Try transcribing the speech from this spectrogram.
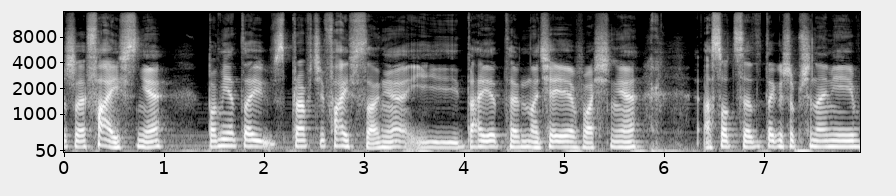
że Fives, nie? Pamiętaj, sprawdźcie Fivesa, nie? I daje tę nadzieję właśnie Asoce do tego, że przynajmniej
